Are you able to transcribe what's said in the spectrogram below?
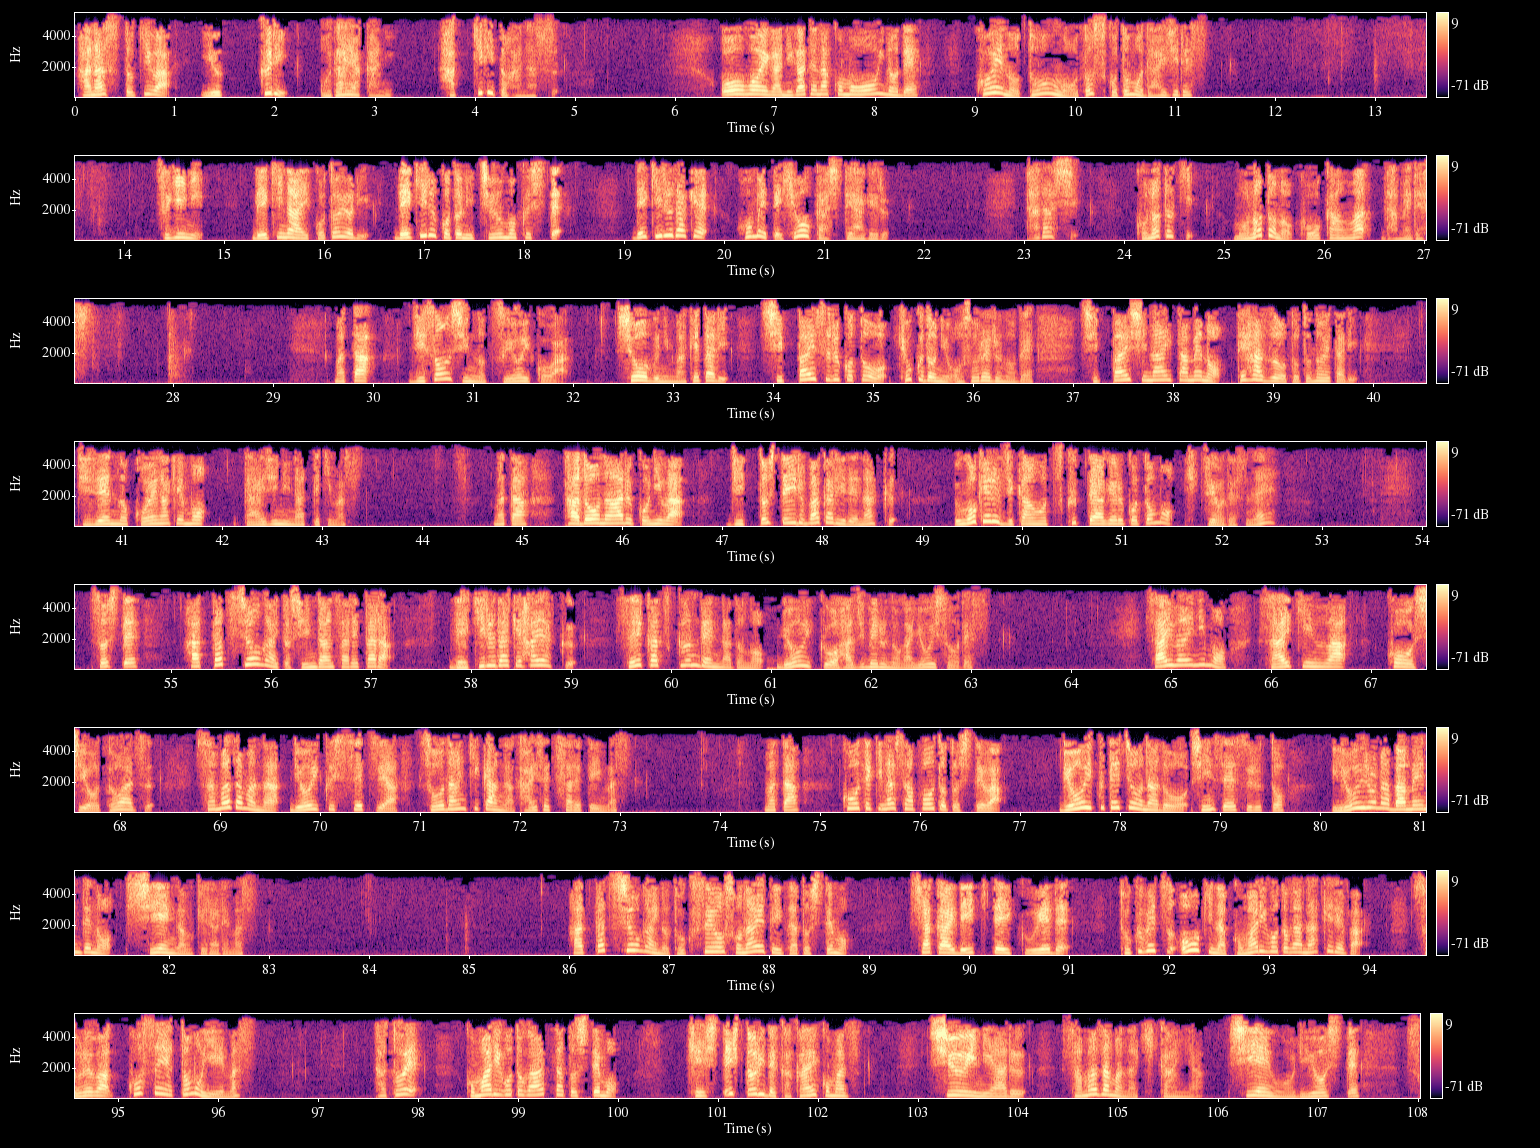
話すときは、ゆっくり、穏やかに、はっきりと話す。大声が苦手な子も多いので、声のトーンを落とすことも大事です。次に、できないことよりできることに注目して、できるだけ褒めて評価してあげる。ただし、この時、物との交換はダメです。また、自尊心の強い子は、勝負に負けたり、失敗することを極度に恐れるので、失敗しないための手はずを整えたり、事前の声がけも大事になってきます。また、多動のある子には、じっとしているばかりでなく、動ける時間を作ってあげることも必要ですね。そして、発達障害と診断されたら、できるだけ早く生活訓練などの療育を始めるのが良いそうです。幸いにも最近は講師を問わず、様々な療育施設や相談機関が開設されています。また、公的なサポートとしては、療育手帳などを申請すると、いろいろな場面での支援が受けられます。発達障害の特性を備えていたとしても、社会で生きていく上で特別大きな困りごとがなければ、それは個性とも言えます。たとえ困りごとがあったとしても、決して一人で抱え込まず、周囲にある様々な機関や支援を利用して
